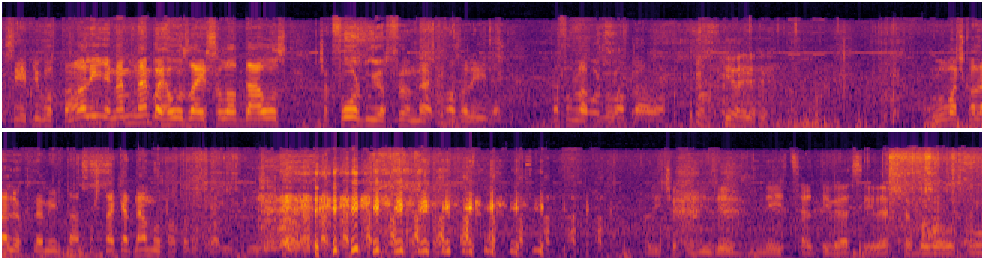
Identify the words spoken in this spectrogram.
Szép nyugodtan. A lényeg, nem, nem baj, ha hozzáérsz a labdához, csak forduljad föl meg, az a lényeg. Ne foglalkozz a labdával. A lovacska lelökte mintát, most neked nem mondhatod, hogy került ki. Az így csak egy izé 4 centivel szélesebb az autó.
